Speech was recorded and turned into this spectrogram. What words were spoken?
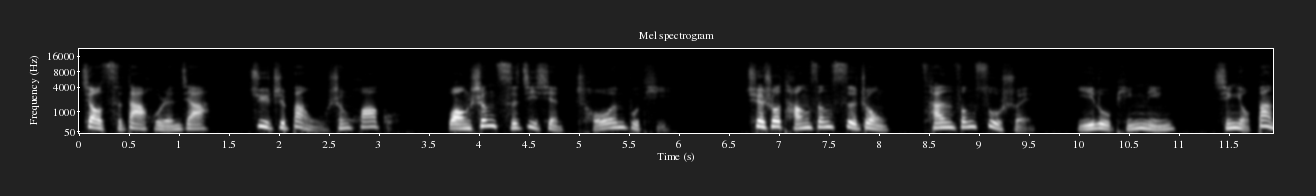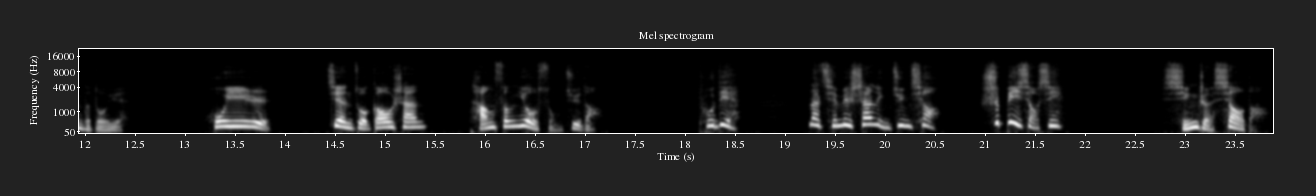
叫此大户人家俱置办五生花果，往生慈济县酬恩不提。却说唐僧四众餐风宿水，一路平宁，行有半个多月。忽一日，见座高山，唐僧又悚惧道：“徒弟，那前面山岭峻峭，是必小心。”行者笑道：“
